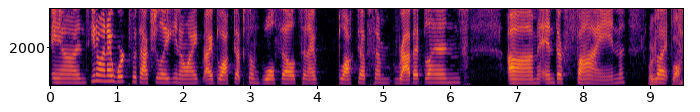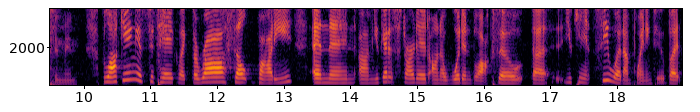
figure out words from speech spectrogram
And, you know, and I worked with actually, you know, I, I blocked up some wool felts and I've blocked up some rabbit blends. Um, and they're fine. What does blocking mean? Blocking is to take like the raw felt body and then um, you get it started on a wooden block. So uh, you can't see what I'm pointing to, but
